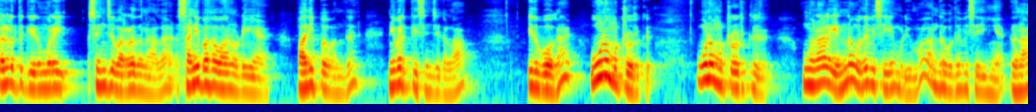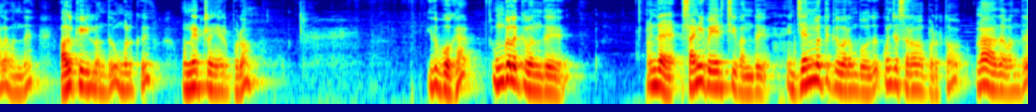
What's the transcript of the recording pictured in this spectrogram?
வருடத்துக்கு இருமுறை செஞ்சு வர்றதுனால சனி பகவானுடைய பாதிப்பை வந்து நிவர்த்தி செஞ்சுக்கலாம். இது போக ஊனமுற்றோருக்கு. ஊனமுற்றோருக்கு உங்களால் என்ன உதவி செய்ய முடியுமோ அந்த உதவி செய்யுங்க. அதனால் வந்து வாழ்க்கையில் வந்து உங்களுக்கு முன்னேற்றம் ஏற்படும். இதுபோக உங்களுக்கு வந்து இந்த சனி பயிற்சி வந்து ஜென்மத்துக்கு வரும்போது கொஞ்சம் சிரமப்படுத்தும். நான் அதை வந்து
